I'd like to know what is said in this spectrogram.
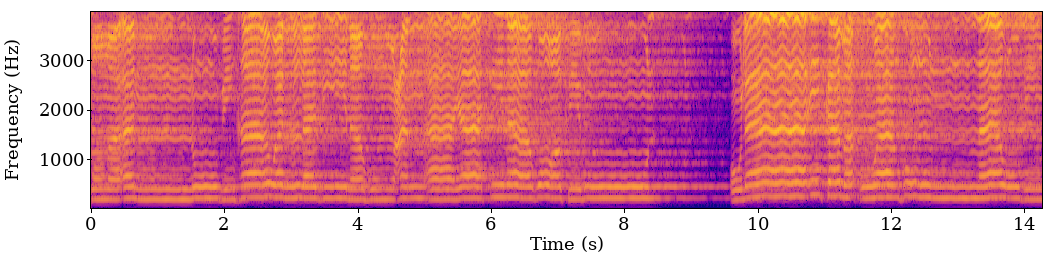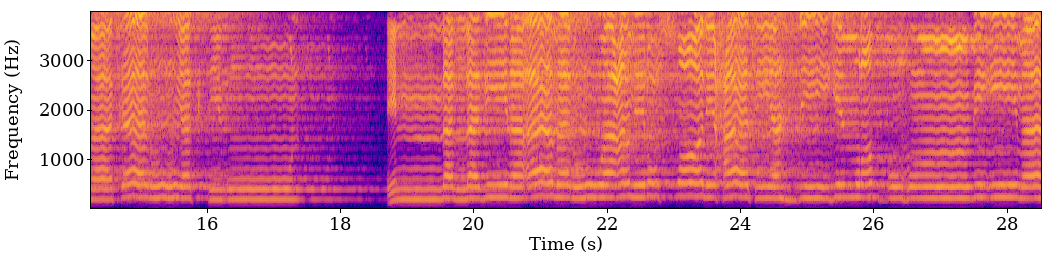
الدنيا واطمأنوا بها والذين هم عن آياتنا غافلون. أولئك مأواهم النار بما كانوا يكسبون. إن الذين آمنوا وعملوا الصالحات يهديهم ربهم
